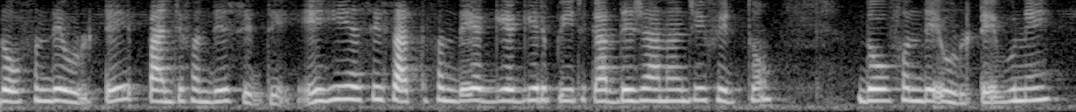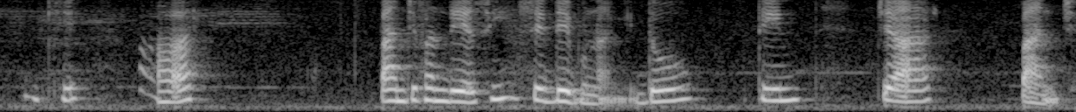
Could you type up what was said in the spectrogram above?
ਦੋ ਫੰਦੇ ਉਲਟੇ, ਪੰਜ ਫੰਦੇ ਸਿੱਧੇ। ਇਹੀ ਅਸੀਂ ਸੱਤ ਫੰਦੇ ਅੱਗੇ ਅੱਗੇ ਰਿਪੀਟ ਕਰਦੇ ਜਾਣਾ ਜੀ ਫਿਰ ਤੋਂ। ਦੋ ਫੰਦੇ ਉਲਟੇ ਬੁਨੇ ਕਿ ਔਰ ਪੰਜ ਫੰਦੇ ਅਸੀਂ ਸਿੱਧੇ ਬੁਨਾਂਗੇ। 2 3 4 5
